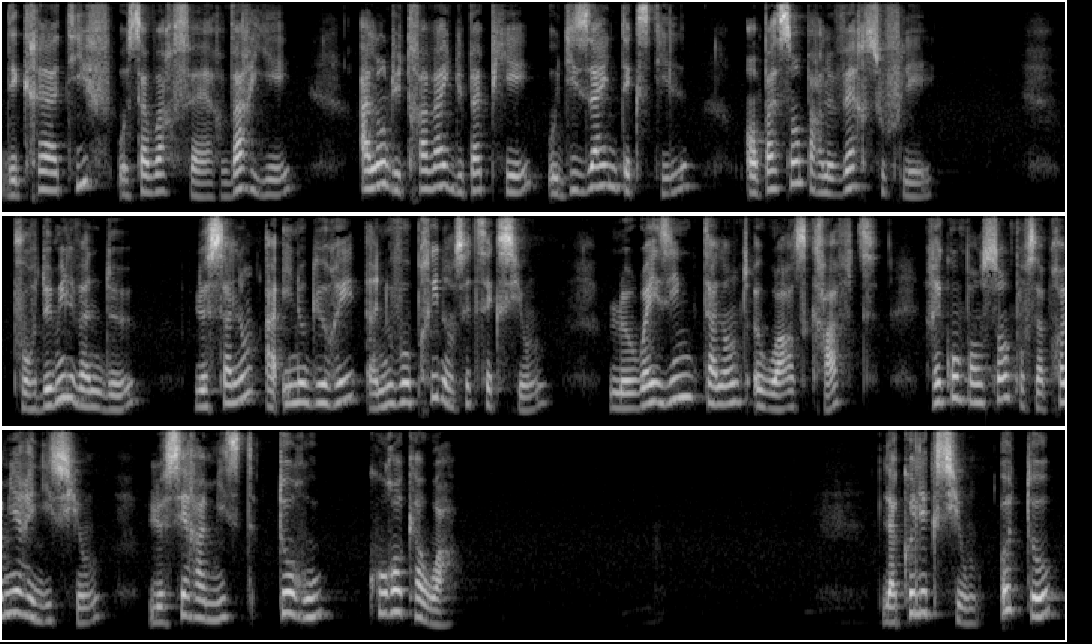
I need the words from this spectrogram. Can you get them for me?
Des créatifs au savoir-faire varié, allant du travail du papier au design textile, en passant par le verre soufflé. Pour 2022, le salon a inauguré un nouveau prix dans cette section, le Rising Talent Awards Craft, récompensant pour sa première édition le céramiste Toru Kurokawa. La collection Auto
